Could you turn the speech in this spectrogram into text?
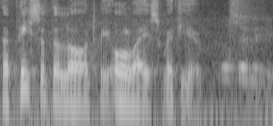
the peace of the Lord be always with you. Also with you.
